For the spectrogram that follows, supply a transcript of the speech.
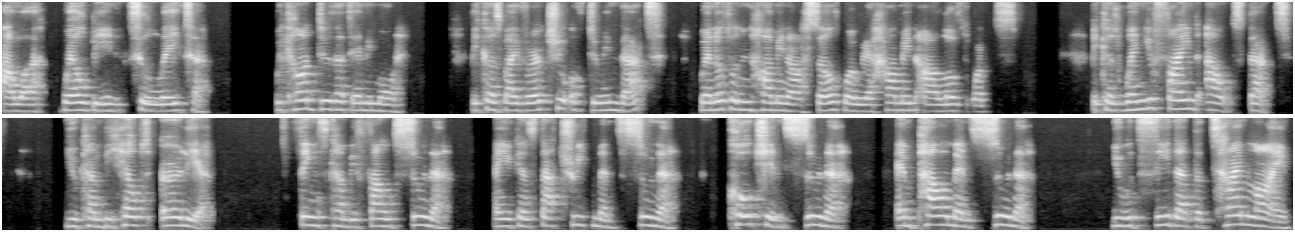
our well being till later. We can't do that anymore because by virtue of doing that, we're not only harming ourselves, but we're harming our loved ones. Because when you find out that you can be helped earlier, things can be found sooner, and you can start treatment sooner, coaching sooner, empowerment sooner, you would see that the timeline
